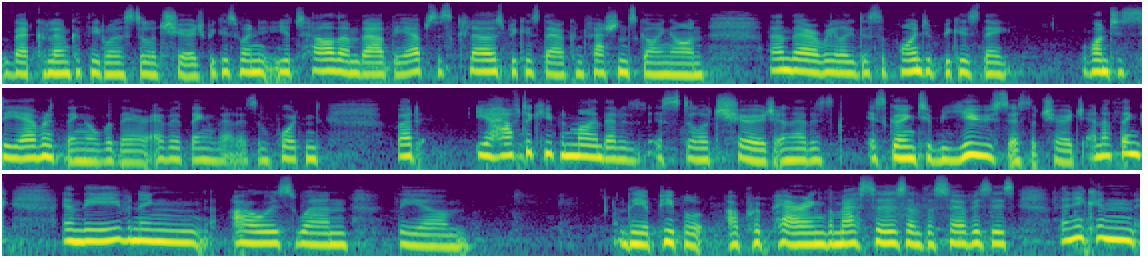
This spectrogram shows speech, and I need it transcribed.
that Cologne Cathedral is still a church because when you tell them that the apse is closed because there are confessions going on, then they're really disappointed because they want to see everything over there, everything that is important. But you have to keep in mind that it is still a church and that it's, going to be used as a church. And I think in the evening hours when the um, the people are preparing the masses and the services, then you can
